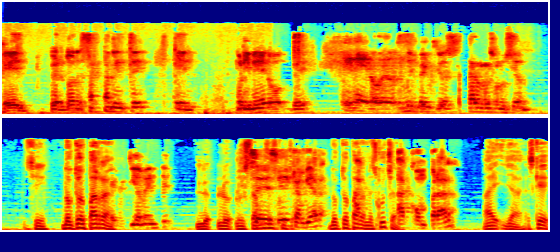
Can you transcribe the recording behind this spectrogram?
el, perdón, exactamente el primero de enero de 2022 está la resolución. Sí, doctor Parra. Efectivamente. Lo, lo, lo se decide cambiar. Doctor Parra, ¿me escucha? A comprar. Ay, ya, es que,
